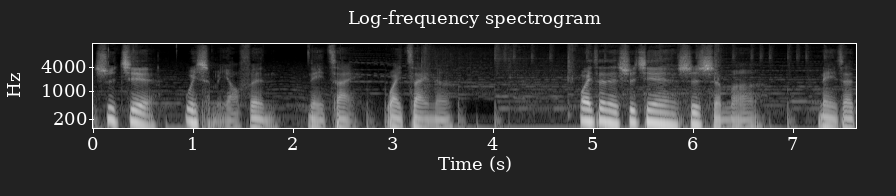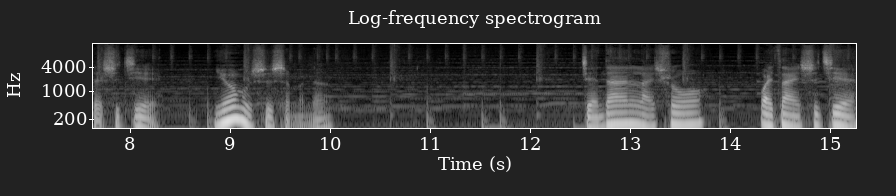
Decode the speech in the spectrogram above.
世界为什么要分内在、外在呢？外在的世界是什么？内在的世界又是什么呢？简单来说。外在世界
